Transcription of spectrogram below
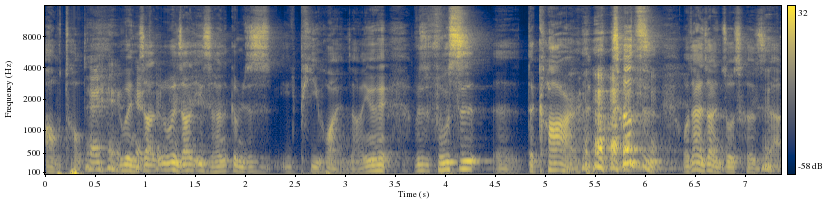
Auto。对，如果你知道，如果你知道意思，它根本就是一屁话，你知道？因为不是福斯，呃，the car 车子，我当然知道你做车子啊。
